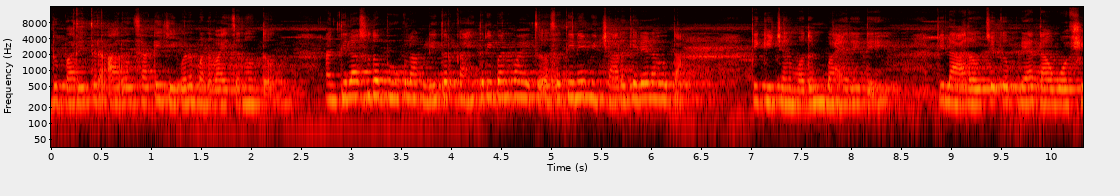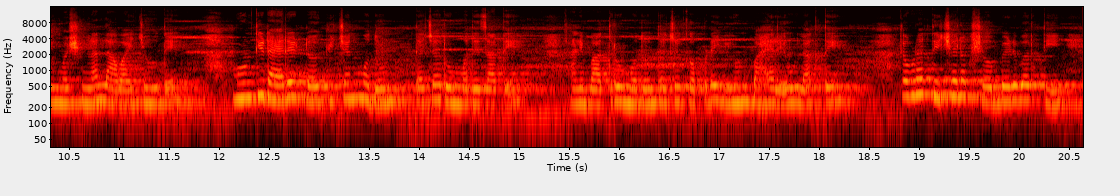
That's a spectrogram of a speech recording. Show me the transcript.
दुपारी तर आरवसाठी जेवण बनवायचं नव्हतं. आणि तिलासुद्धा भूक लागली तर काहीतरी बनवायचं असं तिने विचार केलेला होता. ती किचनमधून बाहेर येते. तिला आरवचे कपडे आता वॉशिंग मशीनला लावायचे होते. म्हणून ती डायरेक्ट किचनमधून त्याच्या रूममध्ये जाते आणि बाथरूममधून त्याचे कपडे घेऊन बाहेर येऊ लागते. तेवढ्यात तिचे लक्ष बेडवरती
